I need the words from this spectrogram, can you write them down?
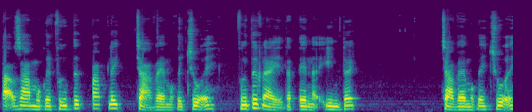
Tạo ra một cái phương thức public trả về một cái chuỗi. Phương thức này đặt tên là index. Trả về một cái chuỗi.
